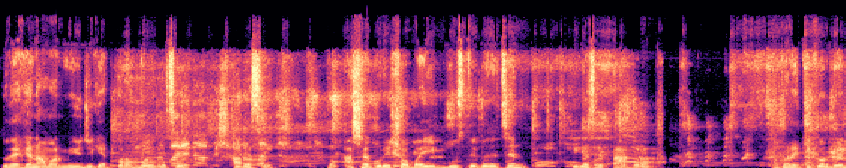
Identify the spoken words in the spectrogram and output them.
তো দেখেন আমার মিউজিক অ্যাড করা হয়ে গেছে, ঠিক আছে? আশা করি সবাই বুঝতে পেরেছেন, ঠিক আছে? তারপর আপনারা কি করবেন?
